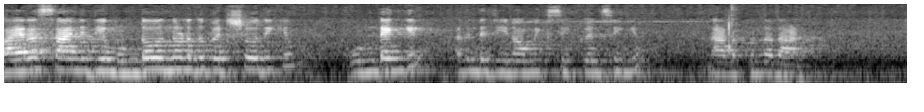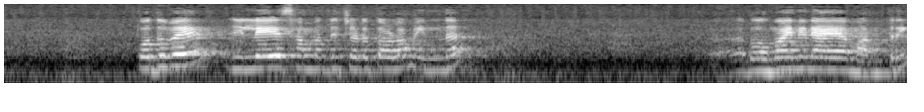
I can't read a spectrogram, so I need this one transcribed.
വൈറസ് സാന്നിധ്യം ഉണ്ടോ എന്നുള്ളത് പരിശോധിക്കും. ഉണ്ടെങ്കിൽ അതിന്റെ ജീനോമിക് സീക്വൻസിങ്ങും നടത്തുന്നതാണ്. പൊതുവെ ജില്ലയെ സംബന്ധിച്ചിടത്തോളം ഇന്ന് ബഹുമാന്യനായ മന്ത്രി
